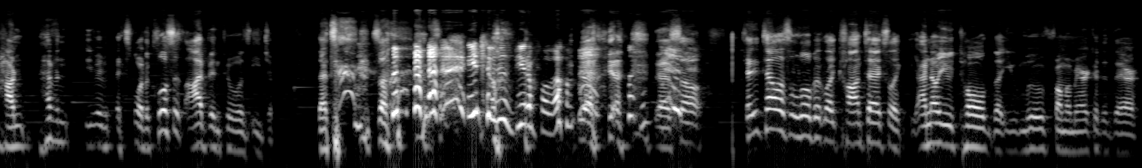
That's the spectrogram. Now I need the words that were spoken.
haven't even explored. The closest I've been to was Egypt. That's so. Egypt is beautiful though. yeah, yeah, yeah. So, can you tell us a little bit like context? Like, I know you told that you moved from America to there.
